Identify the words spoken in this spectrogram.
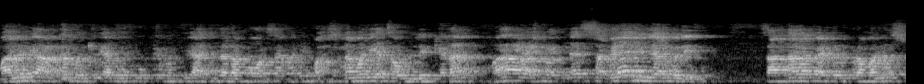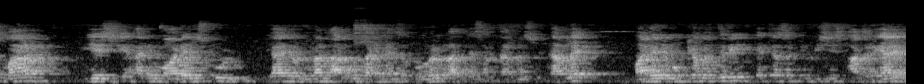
माननीय अर्थमंत्री आणि उपमुख्यमंत्री अजितदादा पवार साहेबांनी भाषणामध्ये याचा उल्लेख केला. महाराष्ट्रातल्या सगळ्या जिल्ह्यांमध्ये सातारा पॅटर्न प्रमाणे स्मार्ट पीएससी आणि मॉडेल स्कूल या योजना लागू करण्याचं धोरण राज्य सरकारनं स्वीकारलंय. माननीय मुख्यमंत्री त्याच्यासाठी विशेष आग्रही आहे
